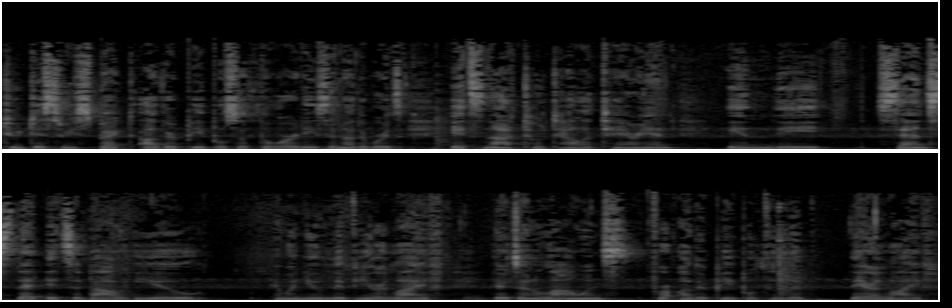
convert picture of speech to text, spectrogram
to disrespect other people's authorities. In other words, it's not totalitarian in the sense that it's about you. And when you live your life, there's an allowance for other people to live their life.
